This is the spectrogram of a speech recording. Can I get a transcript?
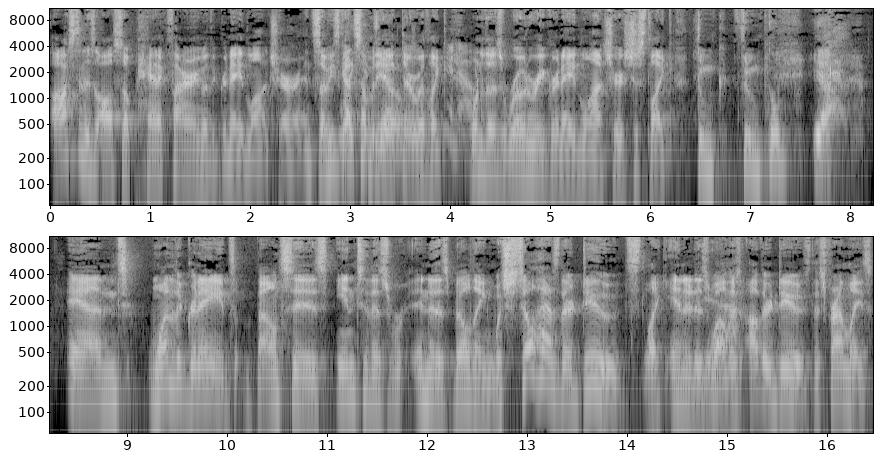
Austin is also panic firing with a grenade launcher, and so he's got Like somebody out there with like You know. one of those rotary grenade launchers, just like thunk thunk, thunk. yeah and one of the grenades bounces into this into this building, which still has their dudes like in it as well. There's other dudes, there's friendlies.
